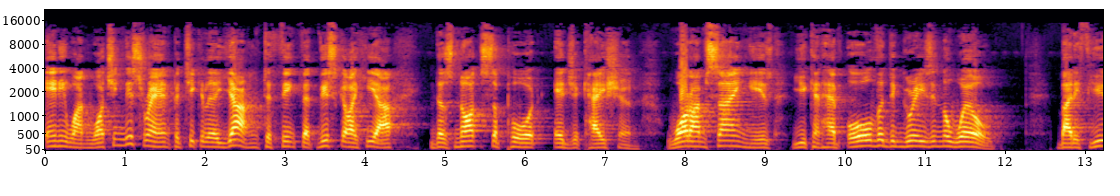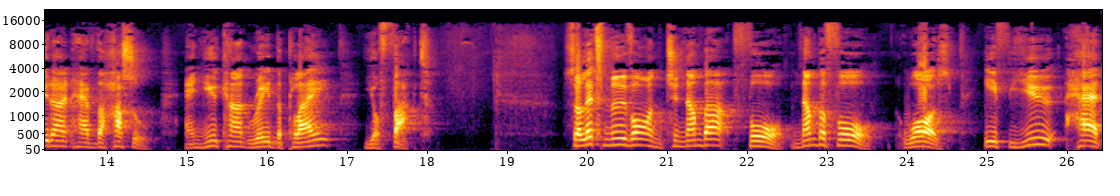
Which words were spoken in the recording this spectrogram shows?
anyone watching this rant, particularly young, to think that this guy here does not support education. What I'm saying is you can have all the degrees in the world, but if you don't have the hustle and you can't read the play, you're fucked. So let's move on to number four. Number four was if you had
